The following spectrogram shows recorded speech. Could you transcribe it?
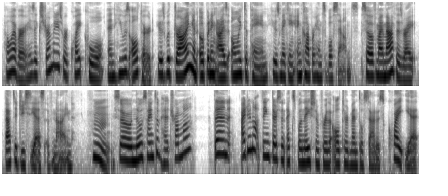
However, his extremities were quite cool and he was altered. He was withdrawing and opening eyes only to pain. He was making incomprehensible sounds. So, if my math is right, that's a GCS of 9. Hmm, so no signs of head trauma? Then I do not think there's an explanation for the altered mental status quite yet.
